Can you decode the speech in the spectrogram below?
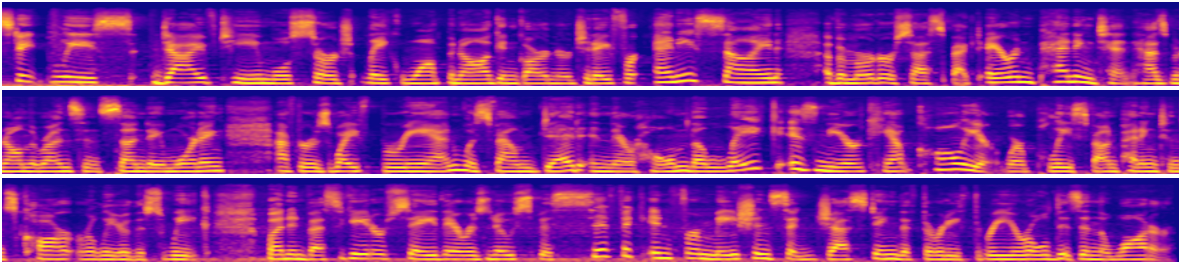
state police dive team will search Lake Wampanoag and Gardner today for any sign of a murder suspect. Aaron Pennington has been on the run since Sunday morning after his wife Breanne was found dead in their home. The lake is near Camp Collier, where police found Pennington's car earlier this week. But investigators say there is no specific information suggesting the 33 year old is in the water.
